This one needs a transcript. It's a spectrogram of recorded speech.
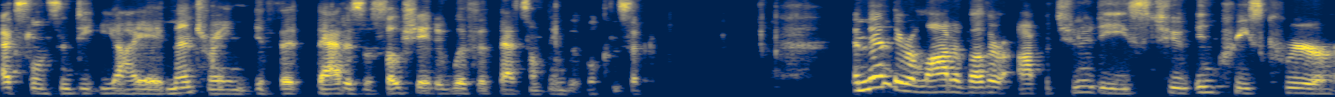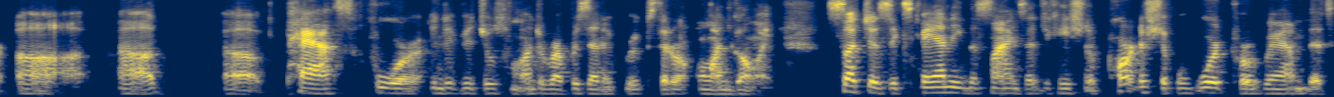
excellence in DEIA mentoring, if it, that is associated with it, that's something we will consider. And then there are a lot of other opportunities to increase career uh, uh, uh, paths for individuals from underrepresented groups that are ongoing, such as expanding the Science Education Partnership Award Program that's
